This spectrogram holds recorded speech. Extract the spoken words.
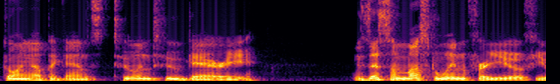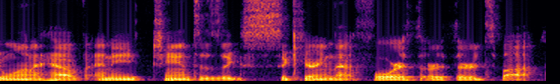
Going up against two and two Gary. Is this a must-win for you if you want to have any chances of securing that fourth or third spot?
